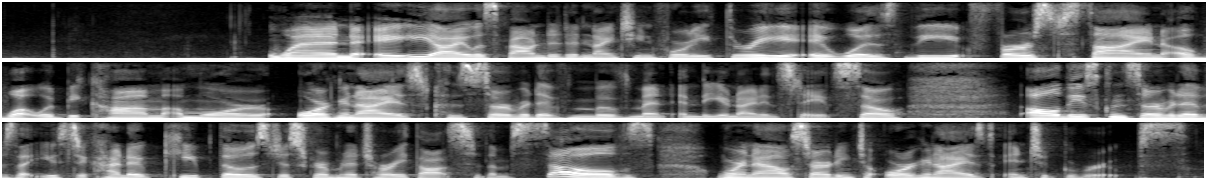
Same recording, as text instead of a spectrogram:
When AEI was founded in 1943, it was the first sign of what would become a more organized conservative movement in the United States. So, all these conservatives that used to kind of keep those discriminatory thoughts to themselves were now starting to organize into groups.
